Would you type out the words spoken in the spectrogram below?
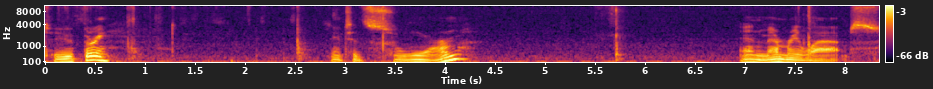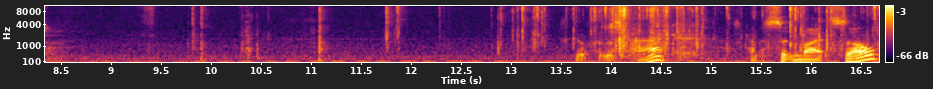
Two, three. Enchanted Swarm. And Memory Lapse. Let's go for this pack. It's kind of sitting by itself.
